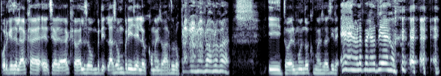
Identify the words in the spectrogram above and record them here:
Porque se le había, cae- se había la sombrilla y le comenzó a dar duro, pla, pla, pla, pla, pla, pla. y todo el mundo comenzó a decir, ¡eh, no le pega al viejo!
